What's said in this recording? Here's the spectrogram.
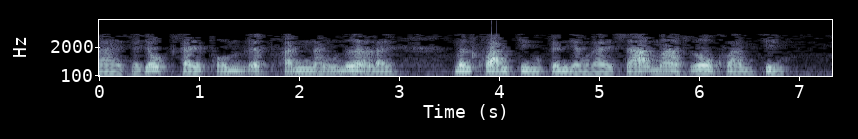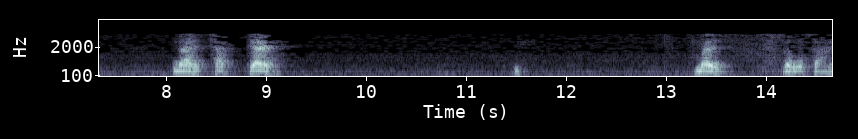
กายจะยกใส่ผมเล็บพันหนังเนื้ออะไร มันความจริงเป็นอย่างไร สามารถรู้ความจริง ได้ชัดแจ้ง ไม่สงสัย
